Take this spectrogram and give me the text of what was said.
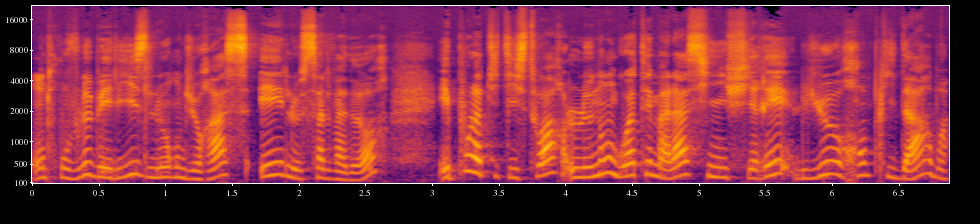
on trouve le Belize, le Honduras et le Salvador. Et pour la petite histoire, le nom Guatemala signifierait lieu rempli d'arbres,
